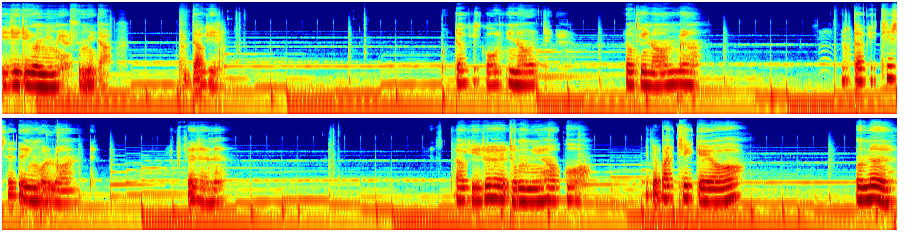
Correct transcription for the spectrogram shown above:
비지리오님이었습니다. 부탁이 부탁이가 어디 나왔지? 여기 나오면 부탁이 7세대인 걸로 아는데 6세대는 부탁이를 정리하고 이제 마칠게요. 오늘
